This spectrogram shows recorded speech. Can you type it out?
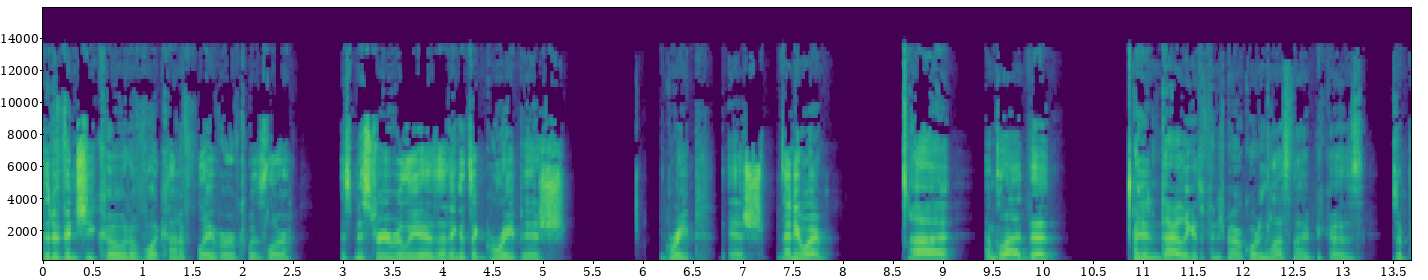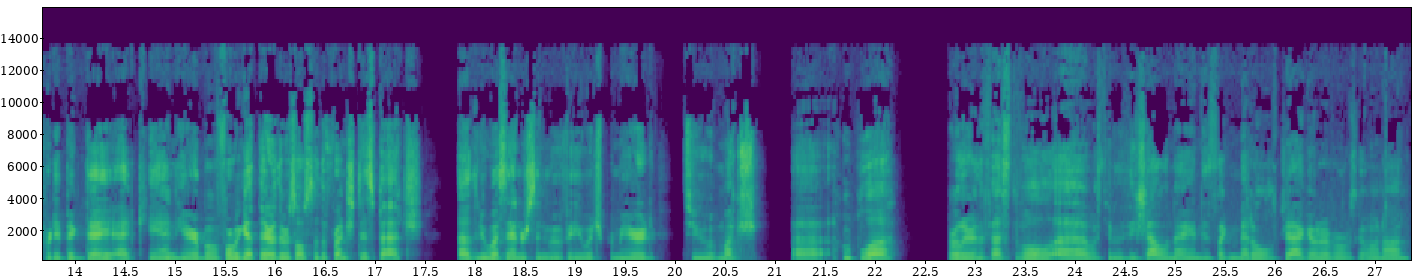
the Da Vinci code of what kind of flavor of Twizzler this mystery really is. I think it's a grape ish grape ish. Anyway, Uh, I'm glad that I didn't entirely get to finish my recording last night because it was a pretty big day at Cannes here. But before we get there, there was also The French Dispatch, uh, the new Wes Anderson movie, which premiered to much uh, hoopla earlier in the festival uh, with Timothée Chalamet and his like metal jacket, whatever was going on.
